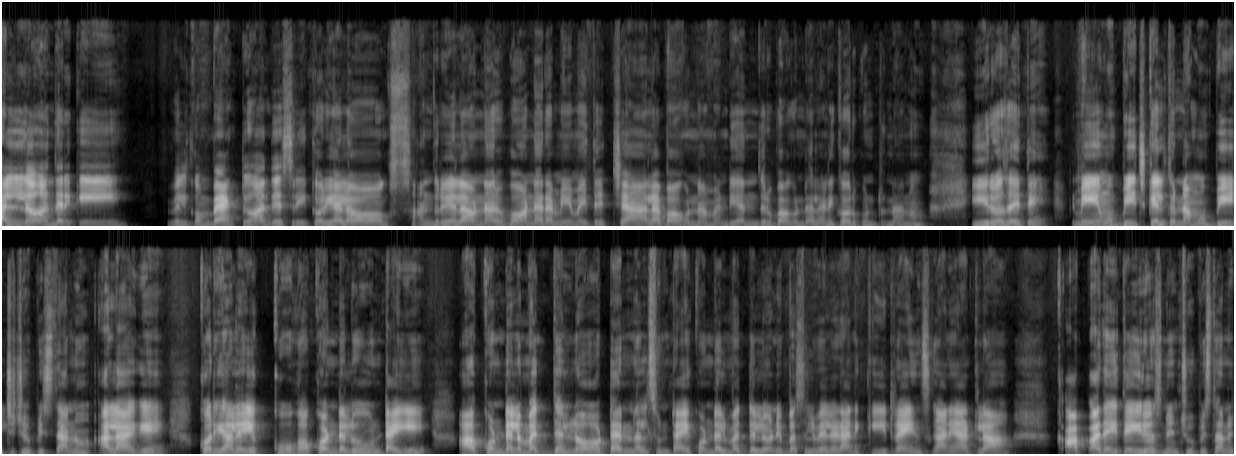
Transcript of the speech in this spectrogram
హలో అందరికీ. Welcome back to Aadyasri Korea vlogs. అందరూ ఎలా ఉన్నారు? బాగున్నారా? మేమైతే చాలా బాగున్నామండి. అందరూ బాగుండాలని కోరుకుంటున్నాను. ఈరోజైతే మేము బీచ్కి వెళ్తున్నాము. బీచ్ చూపిస్తాను. అలాగే కొరియాలో ఎక్కువగా కొండలు ఉంటాయి. ఆ కొండల మధ్యలో టర్నల్స్ ఉంటాయి. కొండల మధ్యలోనే బస్సులు వెళ్ళడానికి ట్రైన్స్ కానీ అట్లా అదైతే ఈరోజు నేను చూపిస్తాను.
